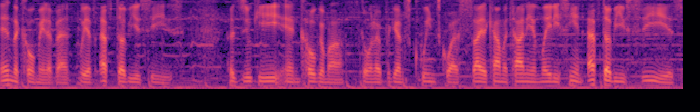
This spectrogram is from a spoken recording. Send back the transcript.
In the co-main event, we have FWC's Hazuki and Koguma going up against Queen's Quest, Saya and Lady C, and FWC is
